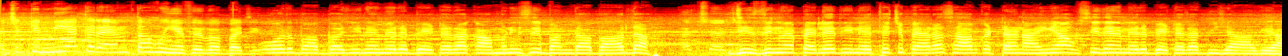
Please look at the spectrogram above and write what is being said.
ਅੱਛਾ ਕਿੰਨੀਆਂ ਕਰੈਮਤਾਂ ਹੋਈਆਂ ਫਿਰ ਬਾਬਾ ਜੀ? ਔਰ ਬਾਬਾ ਜੀ ਨੇ ਮੇਰੇ ਬੇਟੇ ਦਾ ਕੰਮ ਨਹੀਂ ਸੀ ਬੰਦਾ ਬਾਹਰ ਦਾ। ਅੱਛਾ ਜਿਸ ਦਿਨ ਮੈਂ ਪਹਿਲੇ ਦਿਨ ਇੱਥੇ ਚੁਪਹਿਰਾ ਸਾਹਿਬ ਕੱਟਣ ਆਈ ਆ ਉਸੇ ਦਿਨ ਮੇਰੇ ਬੇਟੇ ਦਾ ਵੀਜ਼ਾ ਆ ਗਿਆ।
